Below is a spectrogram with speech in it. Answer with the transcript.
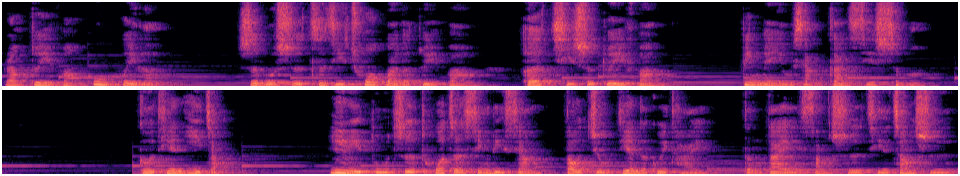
让对方误会了？是不是自己错怪了对方，而其实对方……并没有想干些什么。隔天一早，丽丽独自拖着行李箱到酒店的柜台等待上司结账时，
